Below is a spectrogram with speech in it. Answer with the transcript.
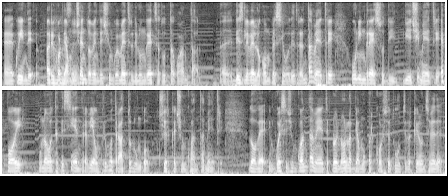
Eh, quindi ricordiamo Ah, sì. 125 metri di lunghezza tutta quanta, eh, dislivello complessivo di 30 metri, un ingresso di 10 metri e poi una volta che si entra vi è un primo tratto lungo circa 50 metri dove in questi 50 metri noi non l'abbiamo percorso tutti perché non si vede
